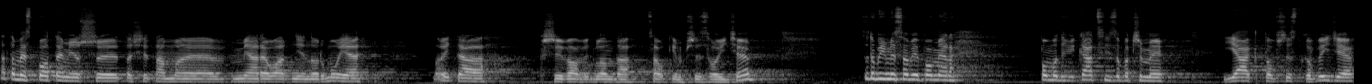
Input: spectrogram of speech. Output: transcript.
natomiast potem już y, to się tam e, w miarę ładnie normuje. No i ta krzywa wygląda całkiem przyzwoicie. Zrobimy sobie pomiar po modyfikacji, zobaczymy jak to wszystko wyjdzie.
